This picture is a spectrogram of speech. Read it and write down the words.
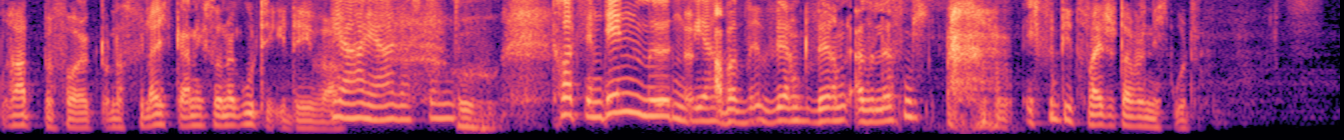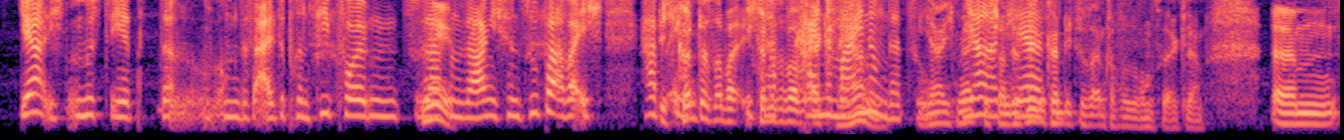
Rat befolgt und das vielleicht gar nicht so eine gute Idee war. Ja, ja, das stimmt. Trotzdem, den mögen wir. Aber während, während, also lass mich, ich finde die zweite Staffel nicht gut. ja, ich müsste jetzt, dann, um das alte Prinzip folgen zu lassen, Nee. sagen, ich finde es super, aber ich habe Ich könnte das aber, ich, ich könnte das hab aber keine erklären. Meinung dazu. Ja, ich merke das schon, deswegen könnte ich das einfach versuchen zu erklären. Ähm,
